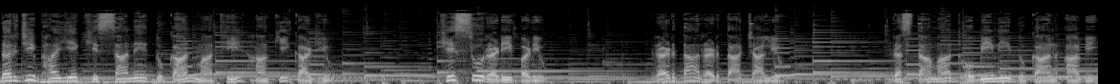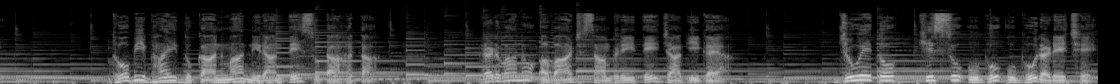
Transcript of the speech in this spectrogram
દરજીભાઈએ ખિસ્સાને દુકાનમાંથી હાંકી કાઢ્યું. ખિસ્સું રડી પડ્યું. રડતા રડતા ચાલ્યું. રસ્તામાં ધોબીની દુકાન આવી. ધોબીભાઈ દુકાનમાં નિરાંતે સૂતા હતા. રડવાનો અવાજ સાંભળી તે જાગી ગયા. જુએ તો ખિસ્સુ ઊભું ઊભું રડે છે.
